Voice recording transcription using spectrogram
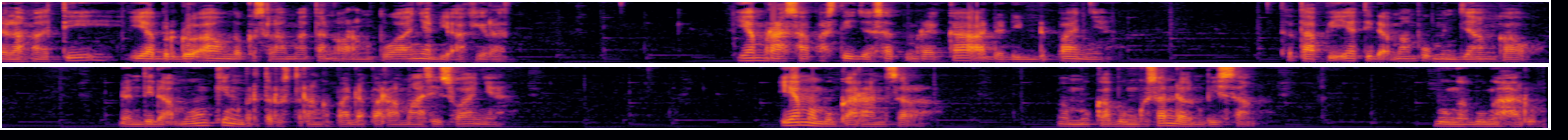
Dalam hati, ia berdoa untuk keselamatan orang tuanya di akhirat. Ia merasa pasti jasad mereka ada di depannya. Tetapi ia tidak mampu menjangkau dan tidak mungkin berterus terang kepada para mahasiswanya. Ia membuka ransel, membuka bungkusan daun pisang, bunga-bunga harum.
